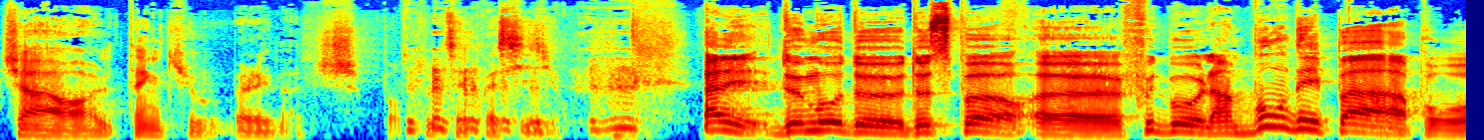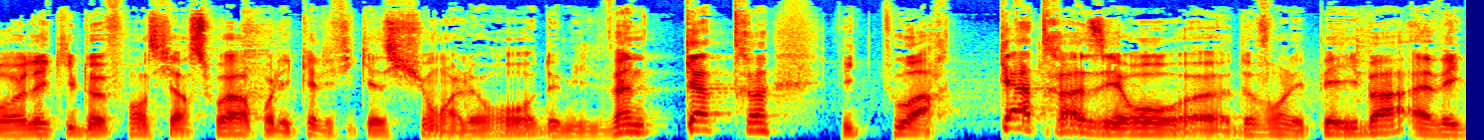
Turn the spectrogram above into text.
Charles, thank you very much pour toutes ces précisions. Allez, deux mots de, sport. Euh, football, un bon départ pour l'équipe de France hier soir pour les qualifications à l'Euro 2024. Victoire 4 à 0 euh, devant les Pays-Bas avec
